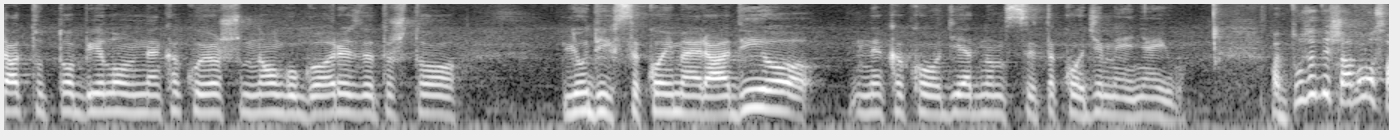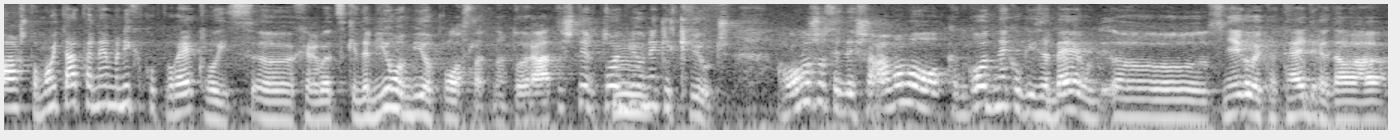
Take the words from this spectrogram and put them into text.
diktatu to bilo nekako još mnogo gore, zato što ljudi sa kojima je radio nekako odjednom se takođe menjaju. Pa tu se dešavalo svašta. Moj tata nema nikako poreklo iz uh, Hrvatske, da bi on bio poslat na to ratište, jer to je bio mm. neki ključ. A ono što se dešavalo, kad god nekog izaberu uh, s njegove katedre da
